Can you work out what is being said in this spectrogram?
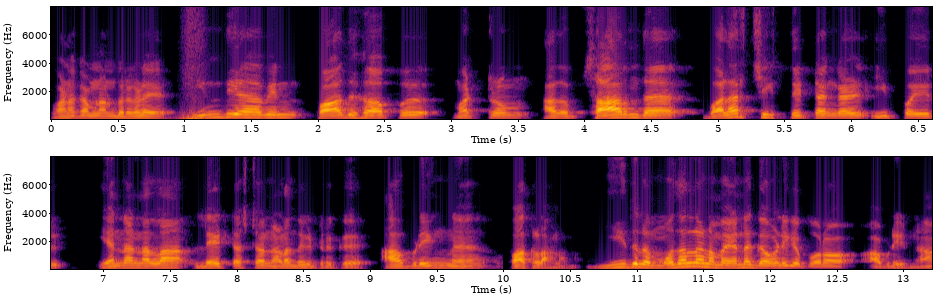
வணக்கம் நண்பர்களே. இந்தியாவின் பாதுகாப்பு மற்றும் அதை சார்ந்த வளர்ச்சி திட்டங்கள் இப்ப என்னென்னலாம் லேட்டஸ்டா நடந்துகிட்டு இருக்கு அப்படின்னு பார்க்கலாம் நம்ம. இதுல முதல்ல நம்ம என்ன கவனிக்க போறோம் அப்படின்னா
